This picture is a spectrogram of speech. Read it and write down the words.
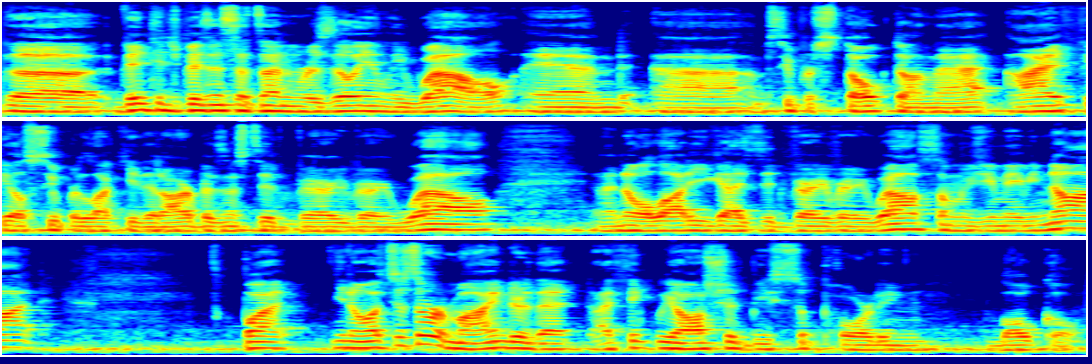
the vintage business has done resiliently well, and uh, I'm super stoked on that. I feel super lucky that our business did very, very well. And I know a lot of you guys did very, very well. Some of you maybe not. But, you know, it's just a reminder that I think we all should be supporting local,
